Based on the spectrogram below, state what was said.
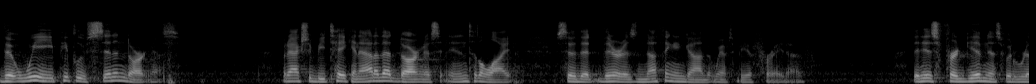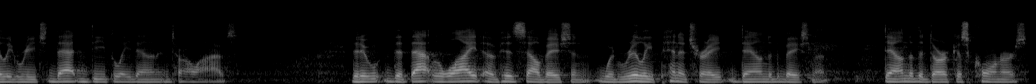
That we, people who sit in darkness, would actually be taken out of that darkness and into the light so that there is nothing in God that we have to be afraid of. That His forgiveness would really reach that deeply down into our lives. That, it, that that light of His salvation would really penetrate down to the basement, down to the darkest corners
